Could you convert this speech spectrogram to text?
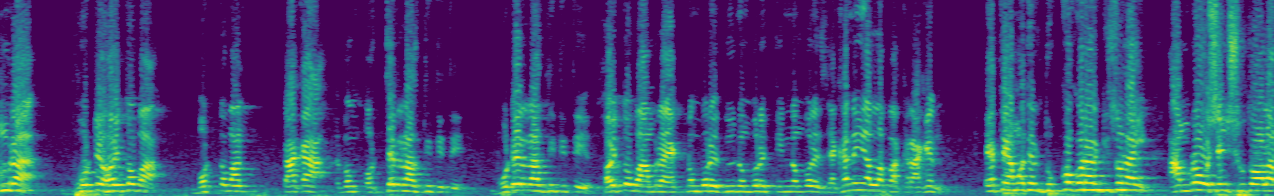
আমরা ভোটে হয়তোবা বর্তমান টাকা এবং অর্থের রাজনীতিতে, ভোটের রাজনীতিতে হয়তোবা আমরা এক নম্বরে, দুই নম্বরে, তিন নম্বরে যেখানেই আল্লাহ পাক রাখেন, এতে আমাদের দুঃখ করার কিছু নাই। আমরাও সেই সুতোওয়ালা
